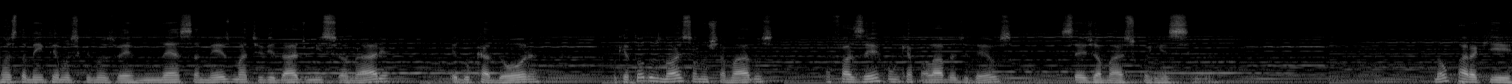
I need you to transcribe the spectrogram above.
nós também temos que nos ver nessa mesma atividade missionária, educadora, porque todos nós somos chamados a fazer com que a palavra de Deus seja mais conhecida. Não para que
